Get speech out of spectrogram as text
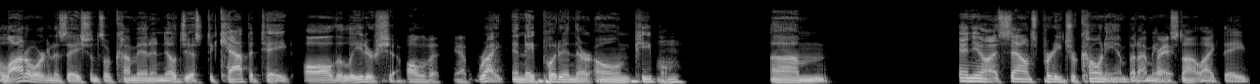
a lot of organizations will come in and they'll just decapitate all the leadership. All of it. Yep. Right. And they put in their own people. Mhm. Um, and you know, it sounds pretty draconian, but I mean, Right. it's not like they, you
